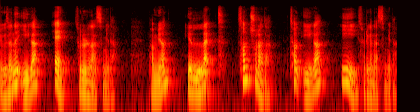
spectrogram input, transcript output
여기서는 E가 에 소리로 났습니다. 반면 elect, 선출하다. 첫 E가 E 소리가 났습니다.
